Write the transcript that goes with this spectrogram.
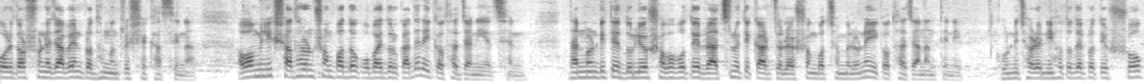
পরিদর্শনে যাবেন প্রধানমন্ত্রী শেখ হাসিনা। আওয়ামী লীগ সাধারণ সম্পাদক ওবায়দুল কাদের এই কথা জানিয়েছেন। ধানমন্ডিতে দলীয় সভাপতির রাজনৈতিক কার্যালয়ের সংবাদ সম্মেলনে এই কথা জানান তিনি। ঘূর্ণিঝড়ে নিহতদের প্রতি শোক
